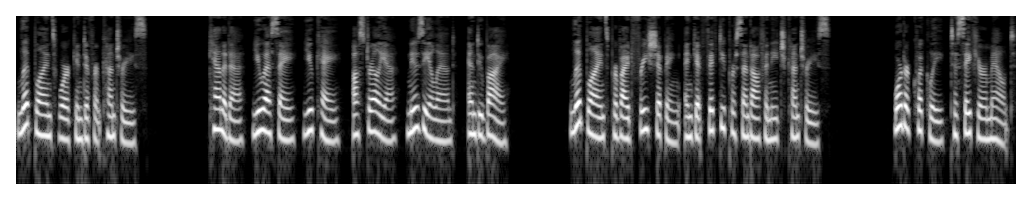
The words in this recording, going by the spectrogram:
Lit blinds work in different countries. Canada, USA, UK, Australia, New Zealand, and Dubai. Lit Blinds provide free shipping and get 50% off in each countries. Order quickly to save your amount.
